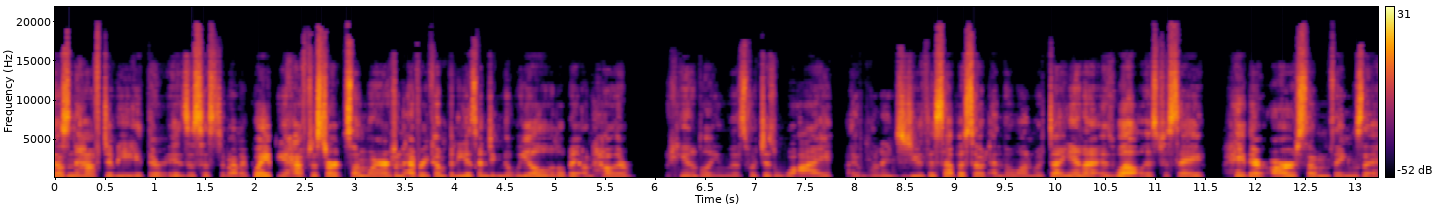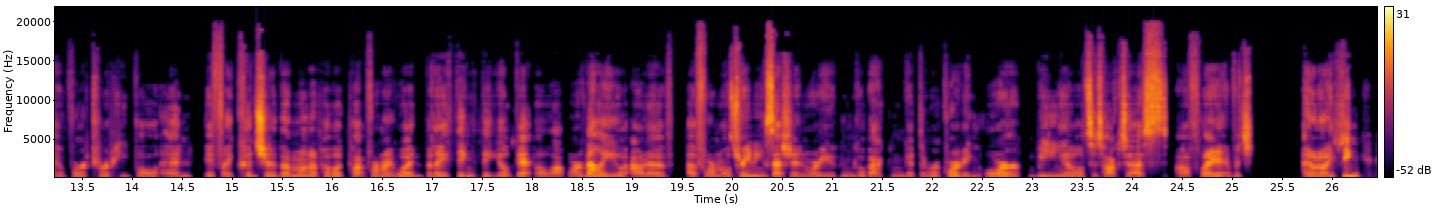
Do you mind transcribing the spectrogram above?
doesn't have to be, there is a systematic way. You have to start somewhere. And every company is bending the wheel a little bit on how they're handling this, which is why I wanted to do this episode and the one with Dajana as well, is to say, hey, there are some things that have worked for people. And if I could share them on a public platform, I would. But I think that you'll get a lot more value out of a formal training session where you can go back and get the recording or being able to talk to us offline, which I don't know. I think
